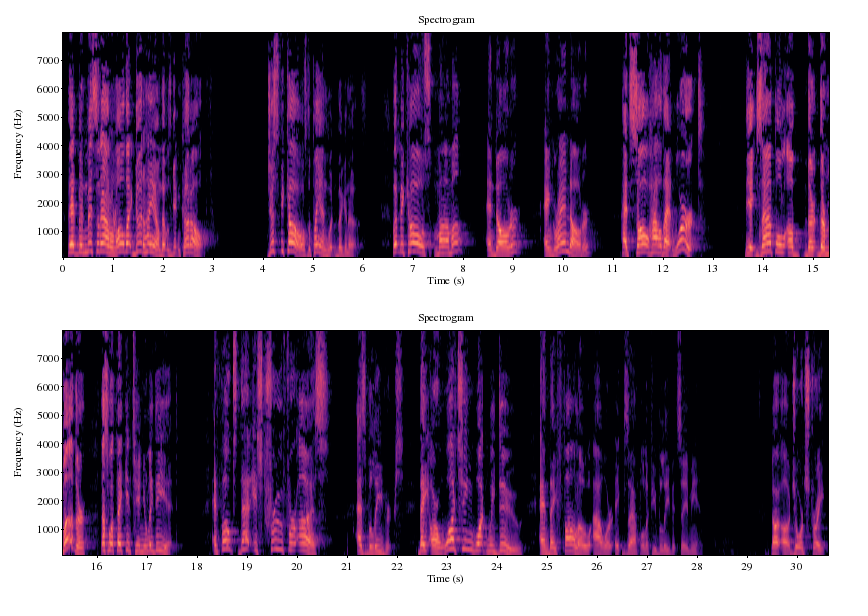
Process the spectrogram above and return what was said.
they'd been missing out on all that good ham that was getting cut off just because the pan wasn't big enough. But because mama and daughter and granddaughter had saw how that worked, the example of their, their mother, that's what they continually did. And folks, that is true for us as believers. They are watching what we do and they follow our example. If you believe it, say amen. Uh, George Strait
